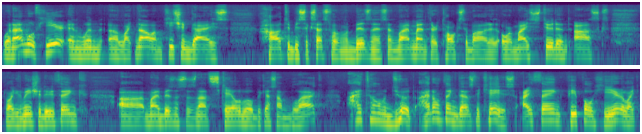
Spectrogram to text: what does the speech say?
When I move here, and when uh, like now I'm teaching guys how to be successful in business, and my mentor talks about it, or my student asks, like Dmitry, do you think uh, my business is not scalable because I'm black? I tell them, dude, I don't think that's the case. I think people here, like,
